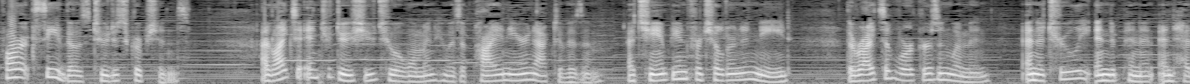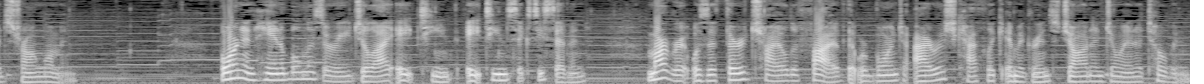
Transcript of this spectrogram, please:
far exceed those two descriptions. I'd like to introduce you to a woman who is a pioneer in activism, a champion for children in need, the rights of workers and women, and a truly independent and headstrong woman. Born in Hannibal, Missouri, July 18, 1867, Margaret was the third child of five that were born to Irish Catholic immigrants John and Joanna Tobin.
